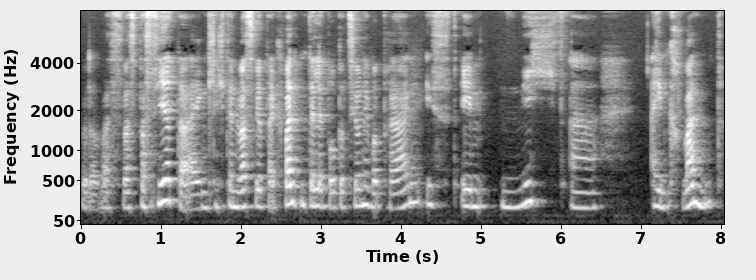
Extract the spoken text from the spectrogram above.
oder was, was passiert da eigentlich? Denn was wir bei Quantenteleportation übertragen, ist eben nicht äh, ein Quant.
